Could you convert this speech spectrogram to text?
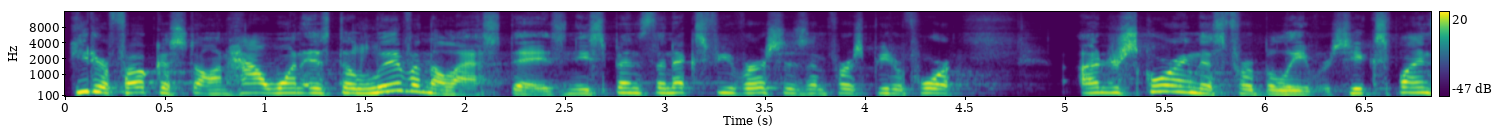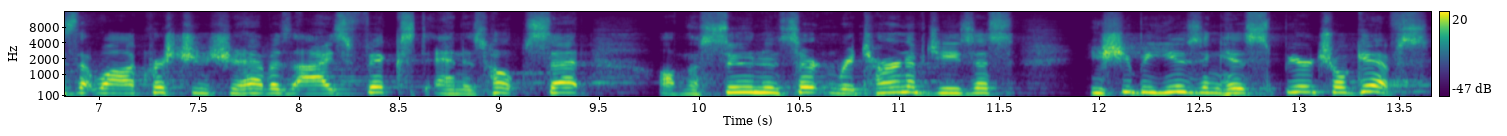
Peter focused on how one is to live in the last days, and he spends the next few verses in 1 Peter 4 underscoring this for believers. He explains that while a Christian should have his eyes fixed and his hope set on the soon and certain return of Jesus, he should be using his spiritual gifts,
